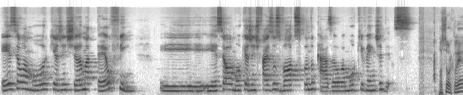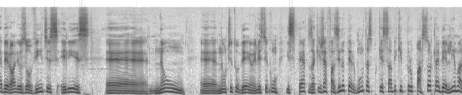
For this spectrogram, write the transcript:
Esse é o amor que a gente ama até o fim. E, esse é o amor que a gente faz os votos quando casa, é o amor que vem de Deus. Pastor Kleber, olha, os ouvintes, eles é, não é, não titubeiam, eles ficam espertos aqui já fazendo perguntas, porque sabe que para o pastor Kleber Lima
